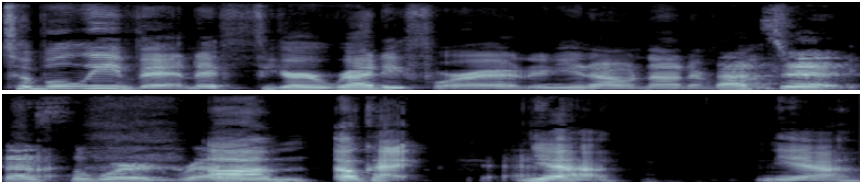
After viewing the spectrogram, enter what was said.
to believe in if you're ready for it and you know not everyone that's it that's the word ready. um okay yeah. yeah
